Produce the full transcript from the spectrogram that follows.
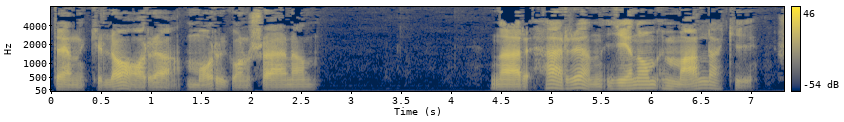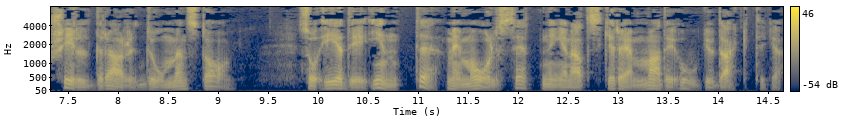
den klara morgonstjärnan när Herren genom Malaki skildrar domens dag så är det inte med målsättningen att skrämma det ogudaktiga.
